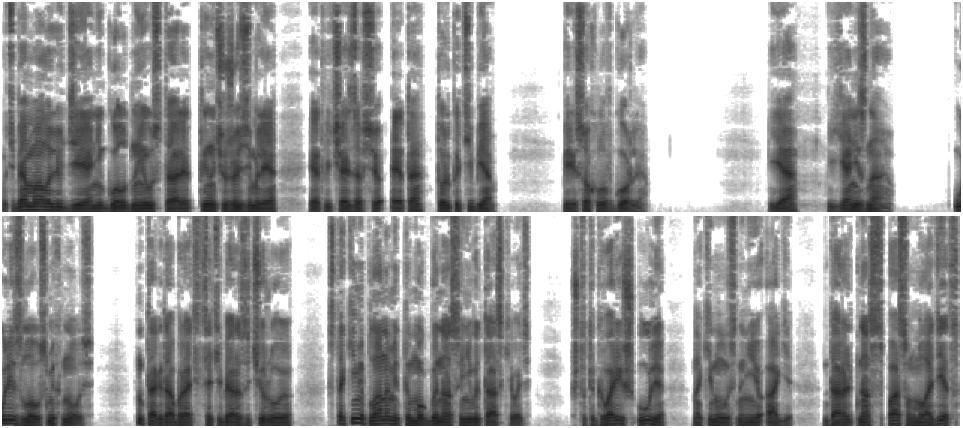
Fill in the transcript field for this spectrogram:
У тебя мало людей, они голодные и устали, ты на чужой земле, и отвечать за все это только тебе. Пересохло в горле. Я... я не знаю. Ули зло усмехнулась. Тогда, братец, я тебя разочарую. С такими планами ты мог бы нас и не вытаскивать. Что ты говоришь, Ули? Накинулась на нее Аги. Даральд нас спас, он молодец.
